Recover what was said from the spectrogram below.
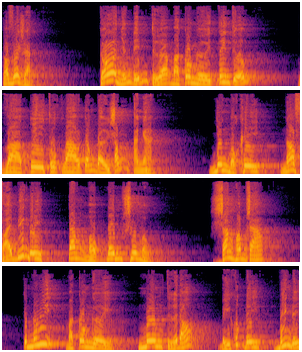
có viết rằng có những điểm tựa mà con người tin tưởng và tùy thuộc vào trong đời sống hàng ngày. Nhưng một khi nó phải biến đi trong một đêm sương mù. Sáng hôm sau, cái núi mà con người nương tựa đó bị khuất đi, biến đi.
